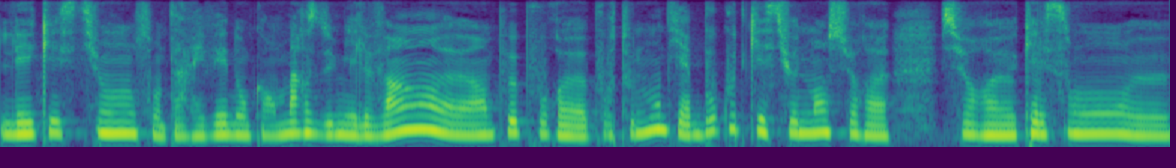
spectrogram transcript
Les questions sont arrivées donc en mars 2020, euh, un peu pour, euh, pour tout le monde. Il y a beaucoup de questionnements sur, sur quelles sont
